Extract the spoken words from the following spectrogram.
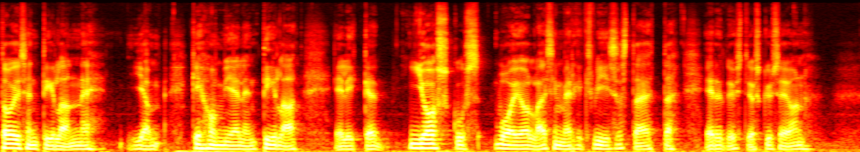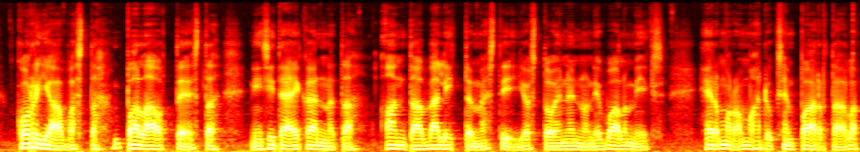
toisen tilanne ja kehomielen tilat. Eli joskus voi olla esimerkiksi viisasta, että erityisesti jos kyse on korjaavasta palautteesta, niin sitä ei kannata antaa välittömästi, jos toinen on jo valmiiksi hermoromahduksen partaalla,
